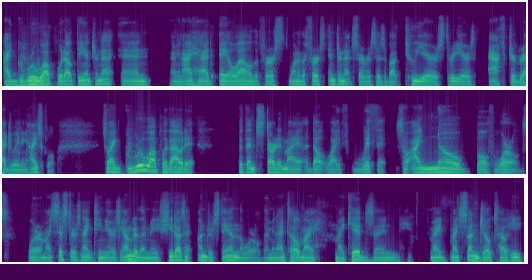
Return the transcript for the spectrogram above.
i grew up without the internet. And I mean, I had AOL, the first one of the first internet services, about two years, three years after graduating high school. So I grew up without it, but then started my adult life with it. So I know both worlds. Where my sister's 19 years younger than me, she doesn't understand the world. I mean, I tell my my kids, and my my son jokes how he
